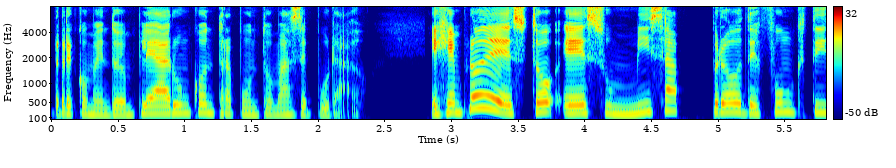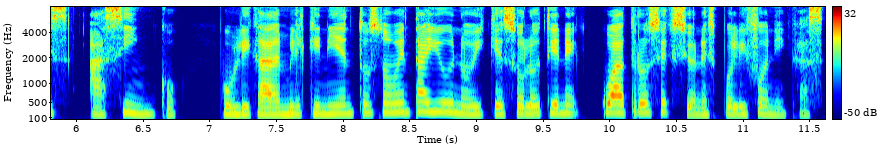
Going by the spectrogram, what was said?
recomendó emplear un contrapunto más depurado. Ejemplo de esto es su Misa Pro Defunctis A5, publicada en 1591 y que solo tiene cuatro secciones polifónicas,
